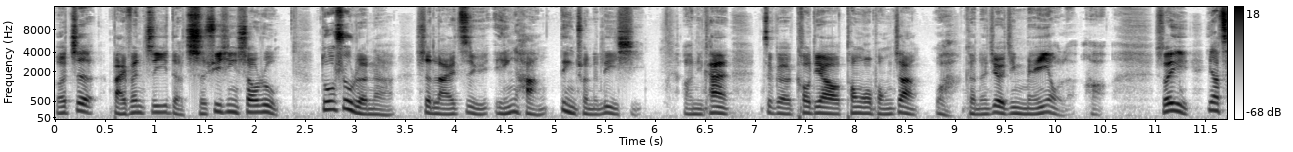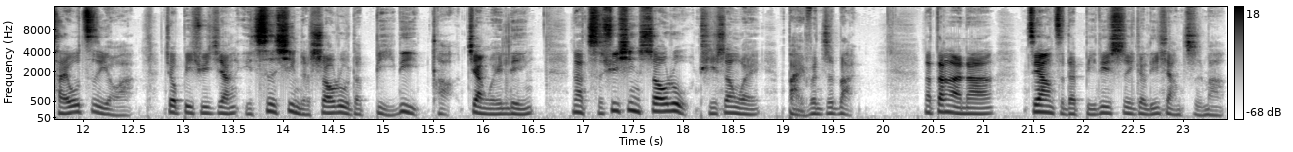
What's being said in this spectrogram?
而这百分之一的持续性收入，多数人呢是来自于银行定存的利息啊。你看这个扣掉通货膨胀，哇，可能就已经没有了哈。所以要财务自由啊，就必须将一次性的收入的比例啊降为零，那持续性收入提升为百分之百。那当然呢，这样子的比例是一个理想值嘛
